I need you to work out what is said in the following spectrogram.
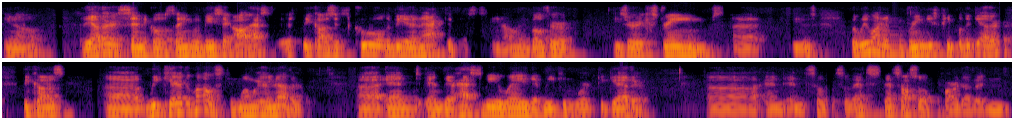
you know. The other cynical thing would be say, oh, that's because it's cool to be an activist, you know. And both are these are extremes uh, views, but we want to bring these people together because uh, we care the most in one way or another. Uh, and and there has to be a way that we can work together. Uh, and and so so that's that's also a part of it. And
